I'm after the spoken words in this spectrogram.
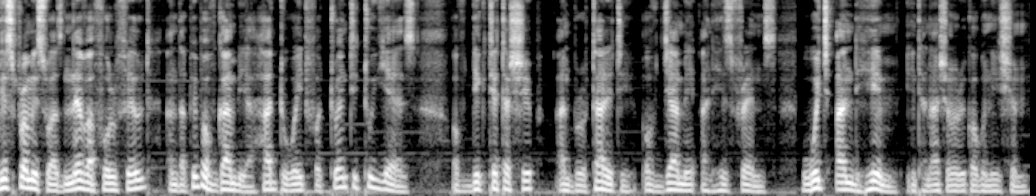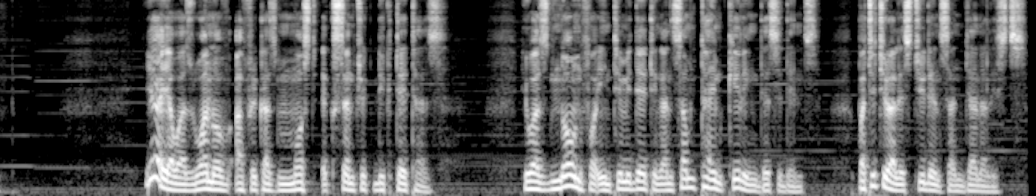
This promise was never fulfilled, and the people of Gambia had to wait for 22 years of dictatorship and brutality of Jammeh and his friends, which earned him international recognition. Yahya was one of Africa's most eccentric dictators. He was known for intimidating and sometimes killing dissidents, particularly students and journalists.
